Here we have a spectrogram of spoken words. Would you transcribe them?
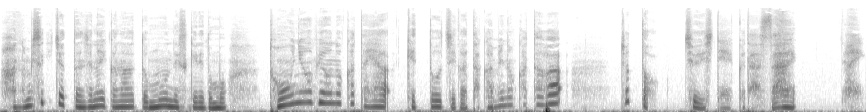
あ飲みすぎちゃったんじゃないかなと思うんですけれども、糖尿病の方や血糖値が高めの方は、ちょっと注意してください。はい。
